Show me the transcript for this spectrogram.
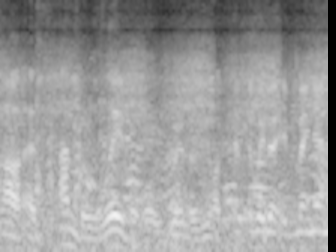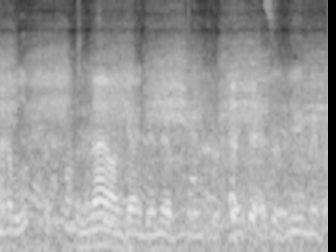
Oh, it's unbelievable. Have we got- have you been down to have a look? I'm going to never to as a new member.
